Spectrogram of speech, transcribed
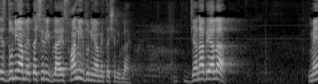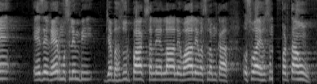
इस दुनिया में तशरीफ़ लाए, इस फानी दुनिया में तशरीफ़ लाए। जनाब आला, मैं एज ए गैर मुस्लिम भी जब हजूर पाक वसल्लम का उसवा हुसन पढ़ता हूँ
